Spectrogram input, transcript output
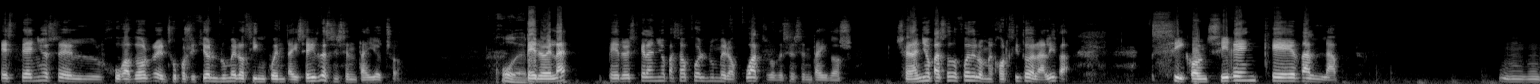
este año es el jugador en su posición número 56 de 68. Joder. Pero, el, pero es que el año pasado fue el número 4 de 62. O sea, el año pasado fue de lo mejorcito de la liga. Si consiguen que Dunlap mm,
